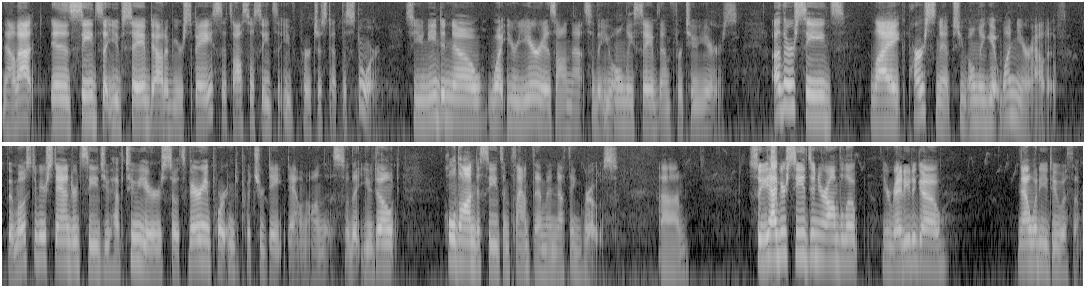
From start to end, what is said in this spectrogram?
Now that is seeds that you've saved out of your space. It's also seeds that you've purchased at the store. So you need to know what your year is on that so that you only save them for two years. Other seeds like parsnips, you only get one year out of. But most of your standard seeds, you have two years, so it's very important to put your date down on this so that you don't hold on to seeds and plant them and nothing grows. Um, so you have your seeds in your envelope, you're ready to go. Now what do you do with them?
